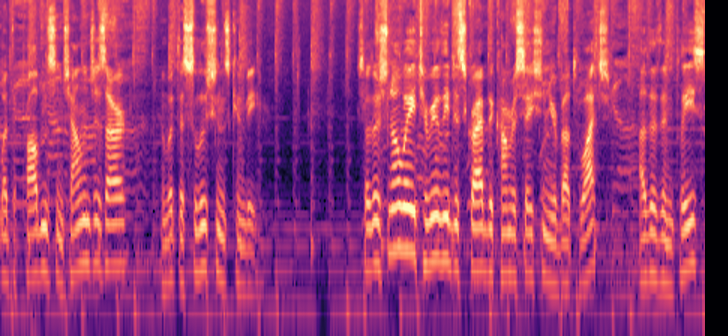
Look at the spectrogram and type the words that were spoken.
what the problems and challenges are, and what the solutions can be. So there's no way to really describe the conversation you're about to watch other than please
